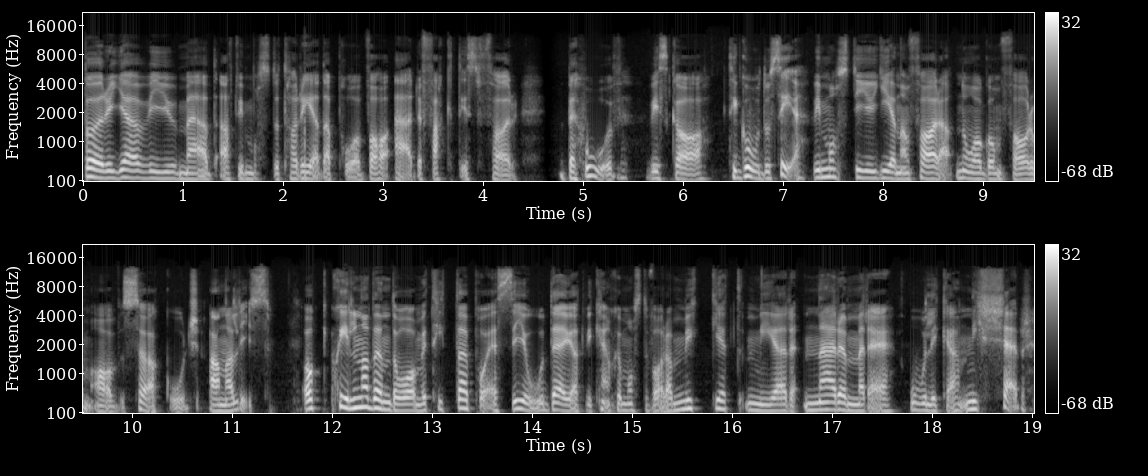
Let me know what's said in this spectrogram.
börjar vi ju med att vi måste ta reda på vad är det faktiskt för behov vi ska tillgodose. Vi måste ju genomföra någon form av sökordsanalys. Och skillnaden då om vi tittar på SEO, det är ju att vi kanske måste vara mycket mer närmre olika nischer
